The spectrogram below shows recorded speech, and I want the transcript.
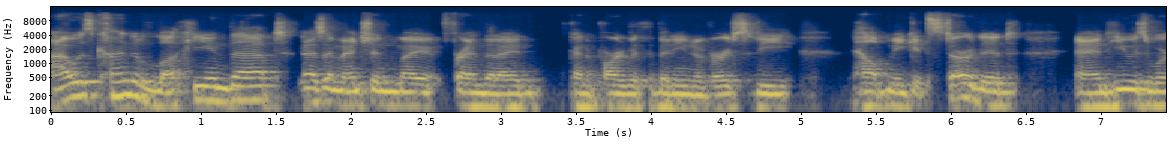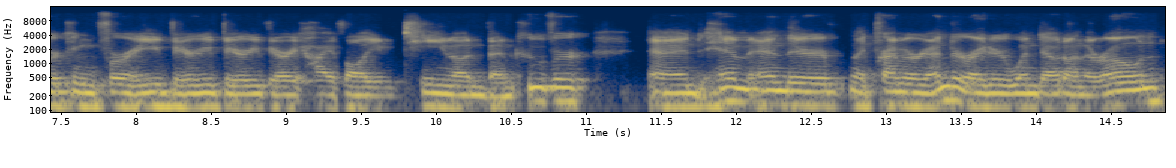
I was kind of lucky in that. As I mentioned, my friend that I kind of parted with at the university helped me get started. and he was working for a very, very, very high volume team out in Vancouver. And him and their like primary underwriter went out on their own.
